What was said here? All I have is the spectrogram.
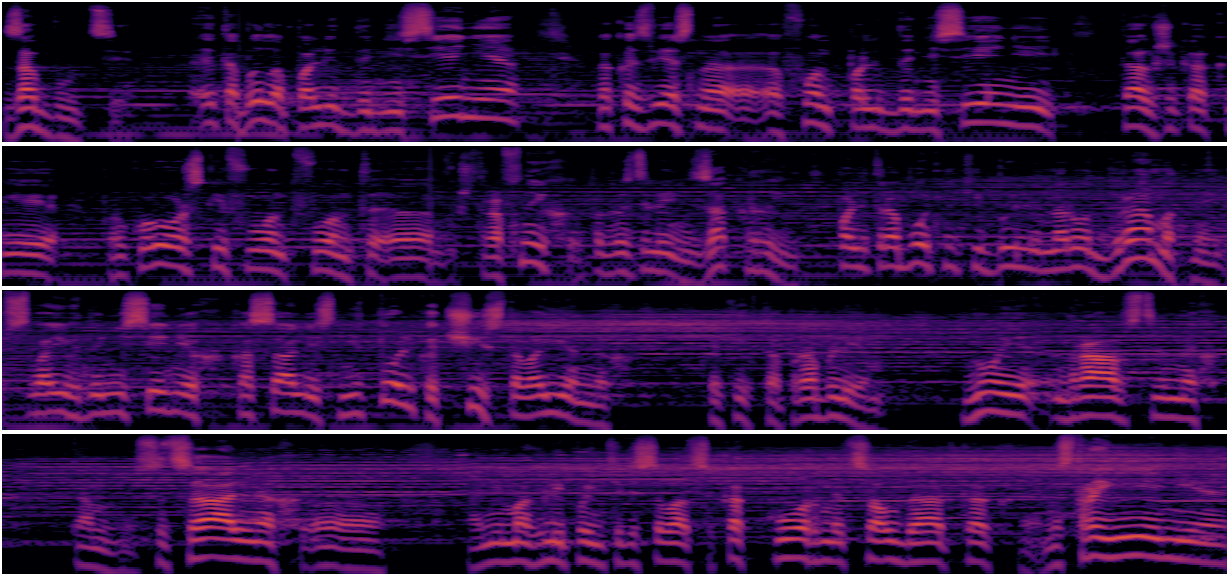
забудьте. Это было политдонесение. Как известно, фонд политдонесений, так же как и прокурорский фонд, фонд э, штрафных подразделений, закрыт. Политработники были народ грамотный, в своих донесениях касались не только чисто военных каких-то проблем, но и нравственных, там, социальных. Э, они могли поинтересоваться, как кормят солдат, как настроение,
